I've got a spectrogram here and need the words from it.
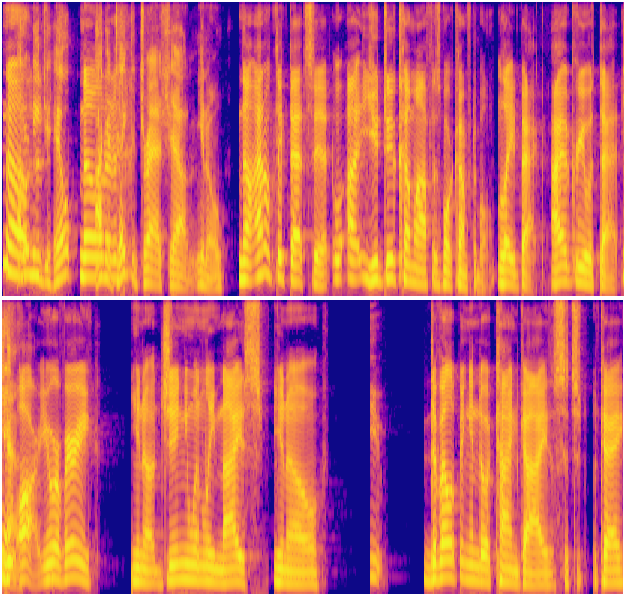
No, I don't need your help. no, I can no. take the trash out, you know. No, I don't think that's it. Uh, you do come off as more comfortable, laid back. I agree with that. You are. You are very, you know, genuinely nice. You know, you developing into a kind guy. Such okay,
